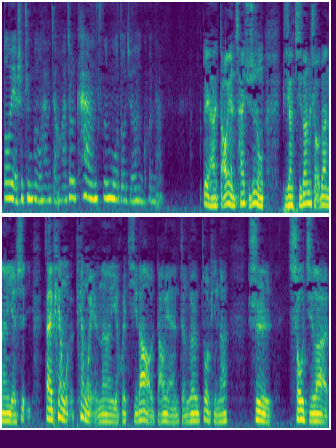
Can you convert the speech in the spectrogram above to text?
都也是听不懂他们讲话，就是看字幕都觉得很困难。对啊，导演采取这种比较极端的手段呢，也是在片尾片尾呢也会提到，导演整个作品呢是收集了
